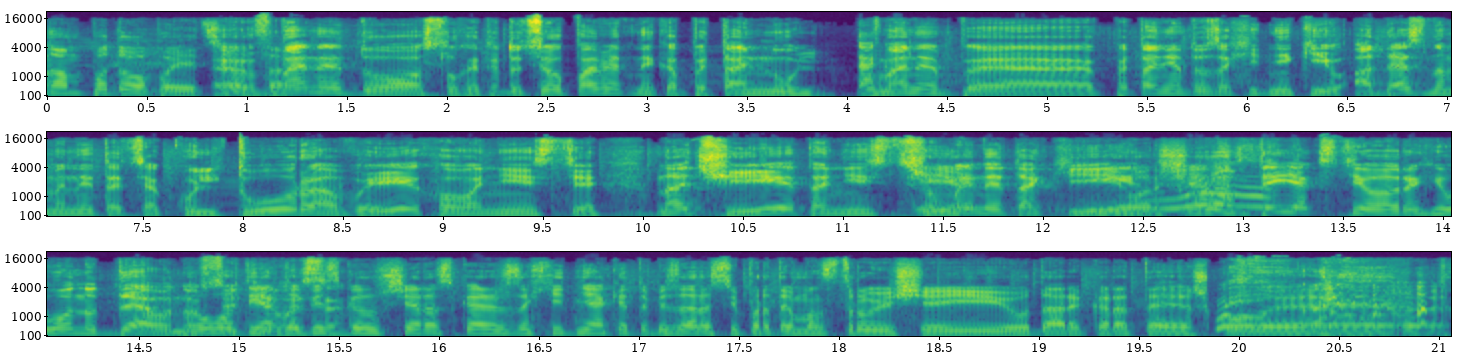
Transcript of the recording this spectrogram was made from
нам подобається. Е, В отак. мене до слухайте, до цього пам'ятника питань нуль. Так. В мене е, питання до західняків. А де знаменита ця культура, вихованість, начитаність, що І- ми не такі? Ігор, ще Ром, раз. ти як з цього регіону, де воно Ну все от я ділося? тобі скажу ще раз скажеш західняк, я тобі зараз і продемонструю ще і удари карате школи. е, е,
